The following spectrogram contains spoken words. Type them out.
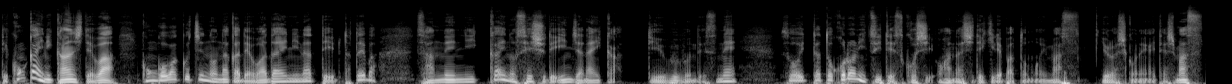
で、今回に関しては、混合ワクチンの中で話題になっている、例えば3年に1回の接種でいいんじゃないかっていう部分ですね。そういったところについて少しお話しできればと思います。よろしくお願いいたします。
